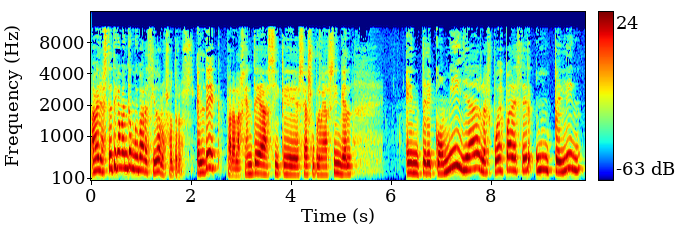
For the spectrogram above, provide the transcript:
A ver, estéticamente muy parecido a los otros. El deck, para la gente así que sea su primer single, entre comillas, les puede parecer un pelín,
